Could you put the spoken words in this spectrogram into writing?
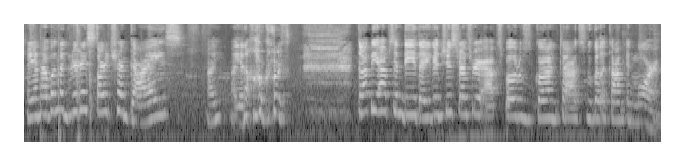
Ayan, habang nagre-restart siya, guys. Ay, ayan ako, course. Copy apps and data. You can choose transfer apps, photos, contacts, Google account, and more.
